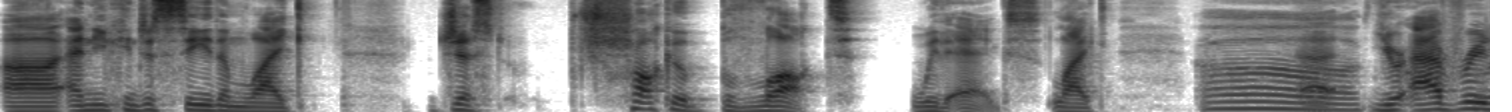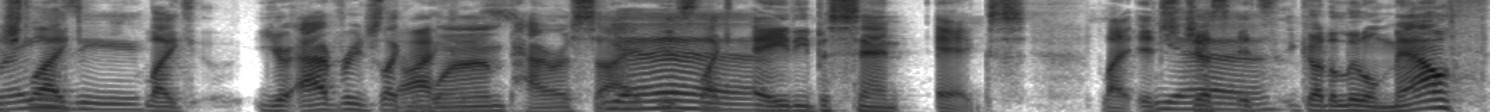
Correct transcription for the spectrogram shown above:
uh, and you can just see them like just chocker blocked with eggs. Like oh. uh, your average crazy. like like your average like Yikes. worm parasite is like eighty percent eggs. Like it's just it's got a little mouth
